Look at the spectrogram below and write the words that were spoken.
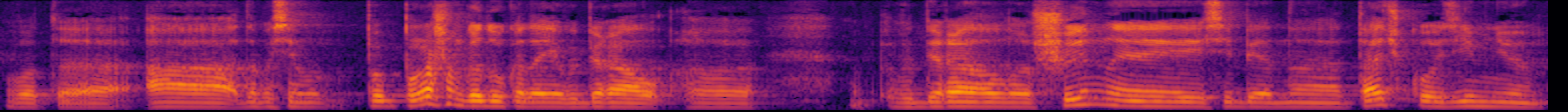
Вот. А, допустим, в прошлом году, когда я выбирал выбирал шины себе на тачку зимнюю,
